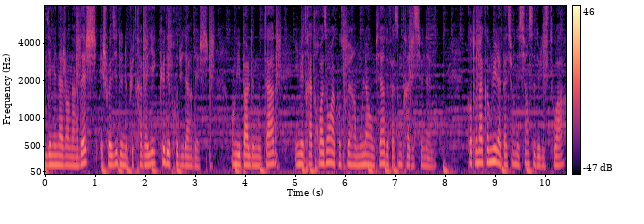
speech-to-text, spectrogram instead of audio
Il déménage en Ardèche et choisit de ne plus travailler que des produits d'Ardèche. On lui parle de moutarde, il mettra trois ans à construire un moulin en pierre de façon traditionnelle. Quand on a comme lui la passion des sciences et de l'histoire,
